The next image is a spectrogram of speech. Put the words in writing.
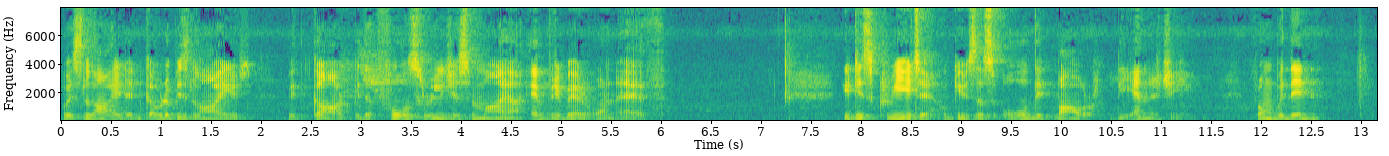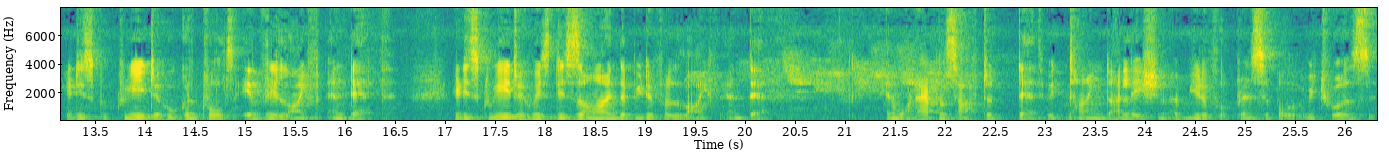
who has lied and covered up his lies with God, with a false religious Maya everywhere on earth. It is Creator who gives us all the power, the energy from within it is Creator who controls every life and death. It is Creator who has designed the beautiful life and death. And what happens after death with time dilation, a beautiful principle which was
